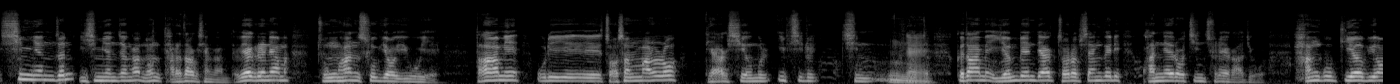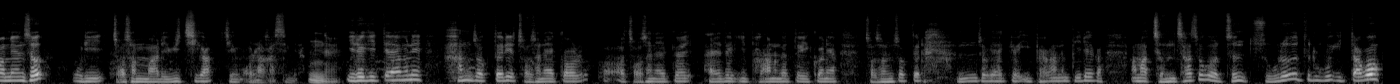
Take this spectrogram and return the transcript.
10년 전, 20년 전과 는 다르다고 생각합니다. 왜 그러냐면 중한 수교 이후에 다음에 우리 조선말로 대학 시험을 입시를 친 네. 그 다음에 연변대학 졸업생들이 관내로 진출해 가지고 한국 기업이 오면서 우리 조선말의 위치가 지금 올라갔습니다. 네. 이러기 때문에 한족들이 조선학교 어, 조선학교 아이들 입학하는 것도 있거냐 조선족들이 한족학교 입학하는 비례가 아마 점차적으로 전 줄어들고 있다고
